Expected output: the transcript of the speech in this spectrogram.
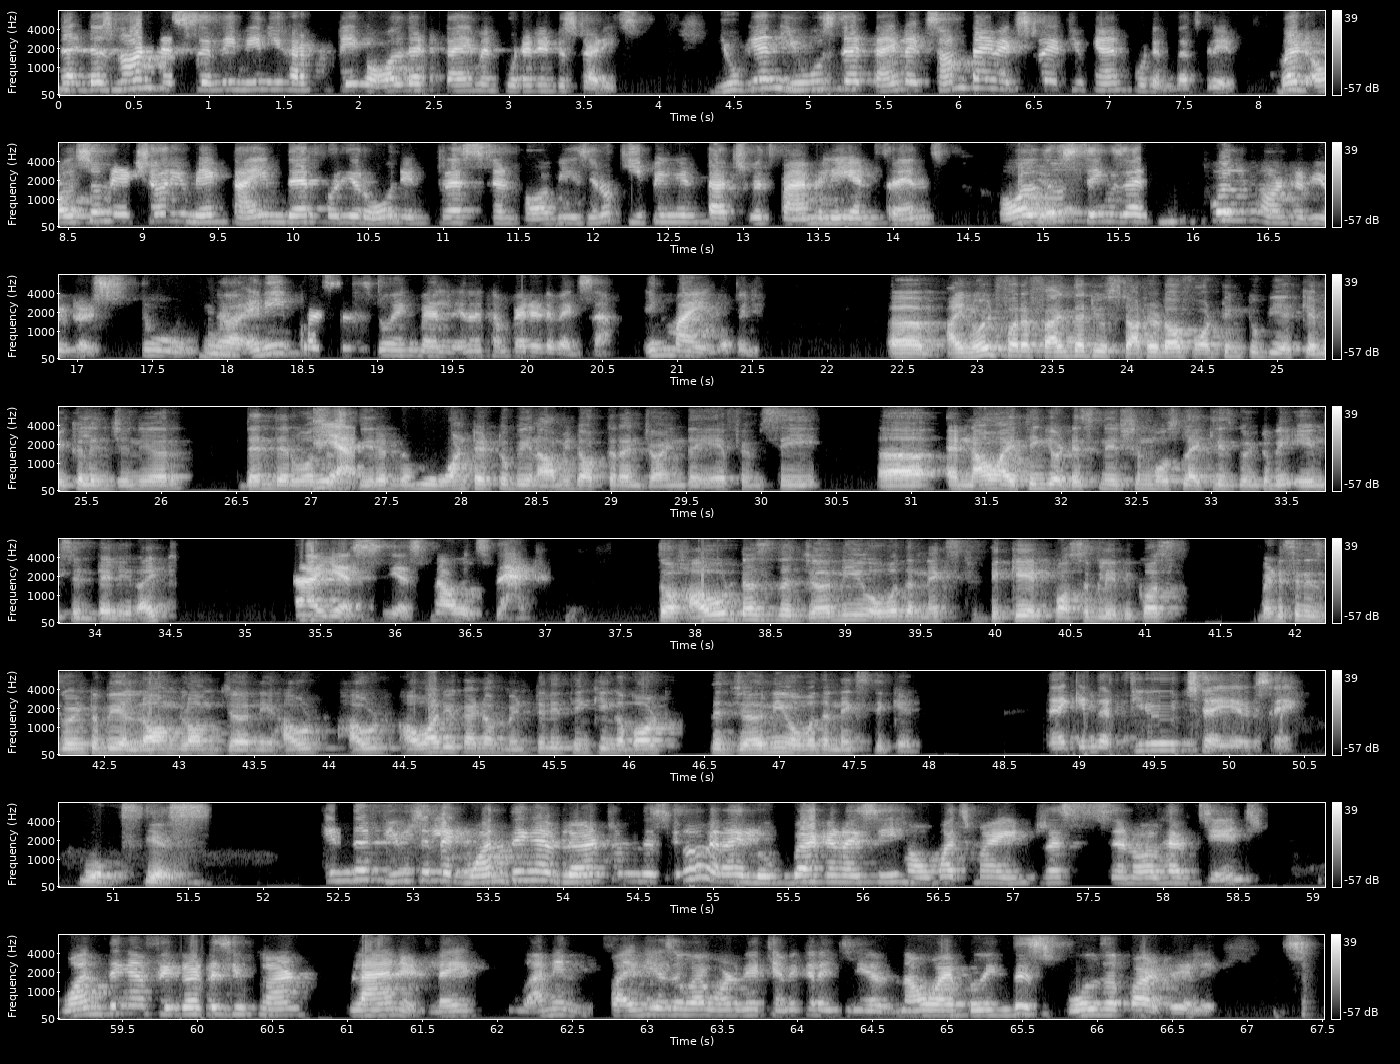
That does not necessarily mean you have to take all that time and put it into studies. You can use that time, like some time extra if you can put in. That's great. But also make sure you make time there for your own interests and hobbies. You know, keeping in touch with family and friends. All yes. those things are equal contributors to hmm. uh, any person doing well in a competitive exam, in my opinion um, I know it for a fact that you started off wanting to be a chemical engineer. Then there was yeah. a period when you wanted to be an army doctor and joined the AFMC. Uh, and now I think your destination most likely is going to be AIIMS in Delhi, right? Ah, uh, yes, yes. Now it's that. So how does the journey over the next decade possibly? Because medicine is going to be a long, long journey. How how how are you kind of mentally thinking about the journey over the next decade? Like in the future, you're saying. Yes. Yes. In the future, like one thing I've learned from this, you know, when I look back and I see how much my interests and all have changed, one thing I figured is you can't plan it. Like, I mean, five years ago, I wanted to be a chemical engineer. Now I'm doing this, falls apart really. So,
